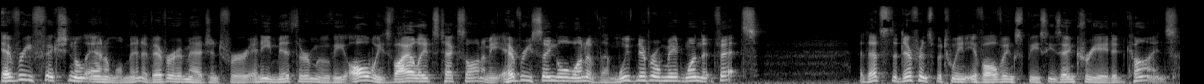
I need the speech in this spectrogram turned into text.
Every fictional animal men have ever imagined for any myth or movie always violates taxonomy, every single one of them. We've never made one that fits. That's the difference between evolving species and created kinds.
